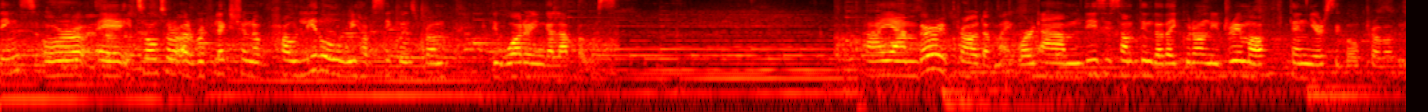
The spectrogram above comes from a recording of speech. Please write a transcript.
things, or uh, it's also a reflection of how little we have sequenced from the water in Galapagos. I am very proud of my work. Um, this is something that I could only dream of 10 years ago, probably.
